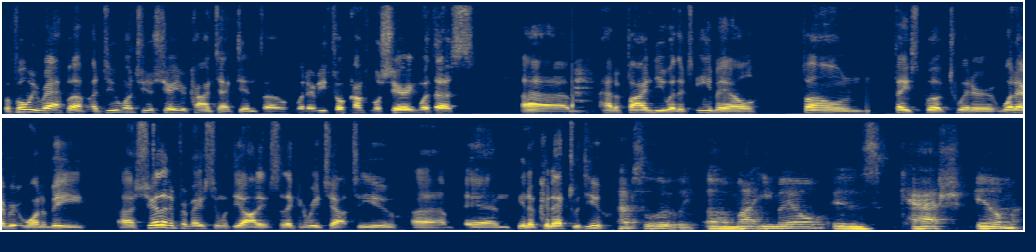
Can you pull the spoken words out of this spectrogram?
Before we wrap up, I do want you to share your contact info, whatever you feel comfortable sharing with us, uh, how to find you, whether it's email, phone, Facebook, Twitter, whatever it want to be. Uh, share that information with the audience so they can reach out to you um, and you know connect with you. Absolutely. Uh, my email is cash m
